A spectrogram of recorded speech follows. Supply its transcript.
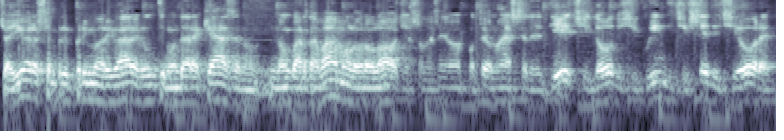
cioè io ero sempre il primo a arrivare, l'ultimo ad andare a casa, non, non guardavamo l'orologio, insomma, potevano essere 10, 12, 15, 16 ore.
